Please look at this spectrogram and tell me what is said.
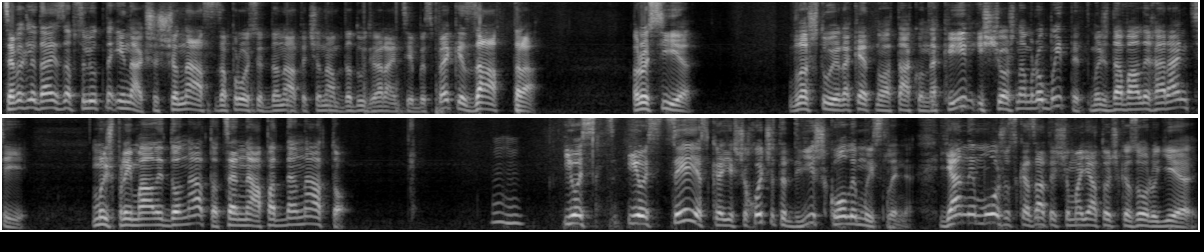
це виглядає абсолютно інакше, що нас запросять до НАТО чи нам дадуть гарантії безпеки завтра. Росія влаштує ракетну атаку на Київ, і що ж нам робити? Ми ж давали гарантії. Ми ж приймали до НАТО. Це напад на НАТО. І ось, і ось це, я скажу, якщо хочете, дві школи мислення. Я не можу сказати, що моя точка зору є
